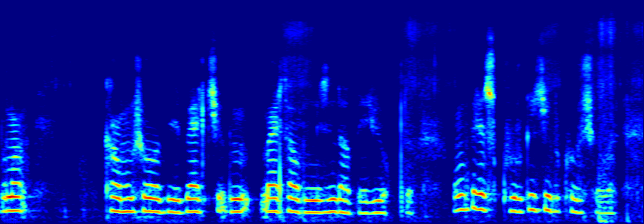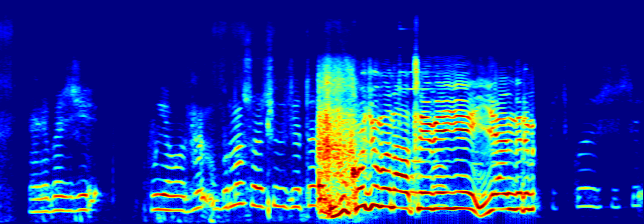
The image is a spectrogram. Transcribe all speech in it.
buna kalmış olabilir. Belki Mert abimizin de haberi yoktu. Ama biraz kurgu gibi konuşuyorlar. Yani bence bu yalan. Hem bundan sonraki videoda Bu kocaman ATV'yi yeğenlerime psikolojisi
